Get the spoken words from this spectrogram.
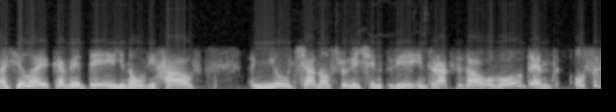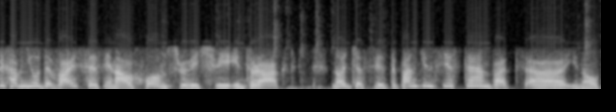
I feel like every day, you know, we have new channels through which we interact with our world, and also we have new devices in our homes through which we interact, not just with the banking system, but uh, you know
